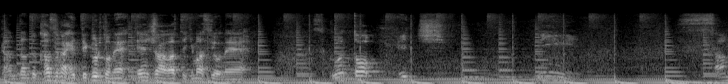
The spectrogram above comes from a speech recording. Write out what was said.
だんだんと数が減ってくるとねテンション上がってきますよね。スクワット。1 2 3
